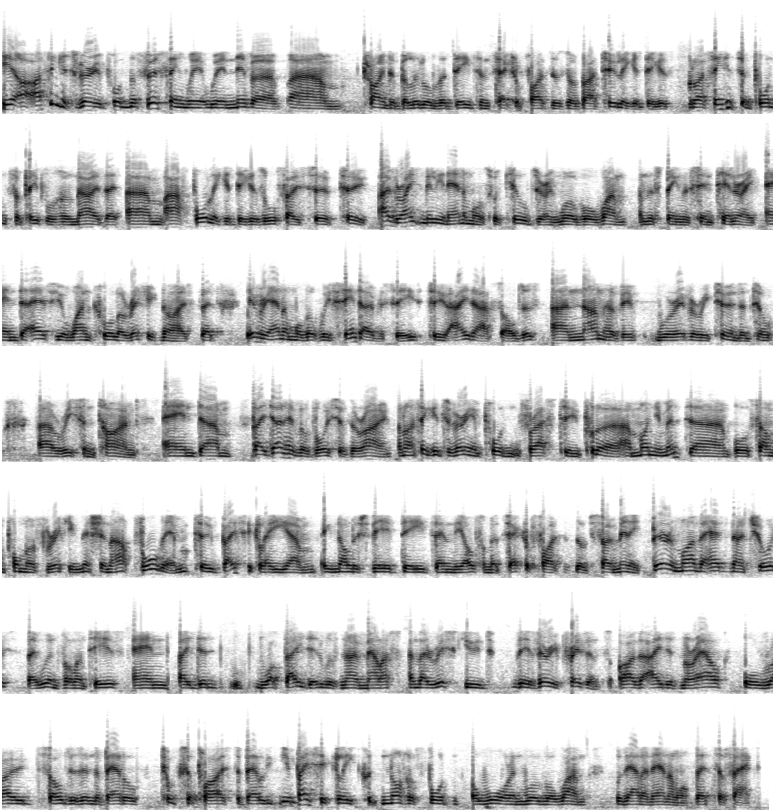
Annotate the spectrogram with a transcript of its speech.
Yeah, I think it's very important. The first thing we're, we're never um, trying to belittle the deeds and sacrifices of our two-legged diggers, but I think it's important for people to know that um, our four-legged diggers also served too. Over 8 million animals were killed during World War One, and this being the centenary. And uh, as your one caller recognised, that every animal that we sent overseas to aid our soldiers, uh, none have were ever returned until uh, recent times. And um, they don't have a voice of their own. And I think it's very important for us to put a, a monument uh, or some form of recognition up for them to basically um, acknowledge their deeds and the ultimate sacrifices of so many. Bear in mind, they had no choice. They weren't volunteers, and they did what they did with no malice, and they rescued their very presence, either aided morale or rode soldiers into battle, took supplies to battle. You basically could not have fought a war in World War One without an animal. That's a fact.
